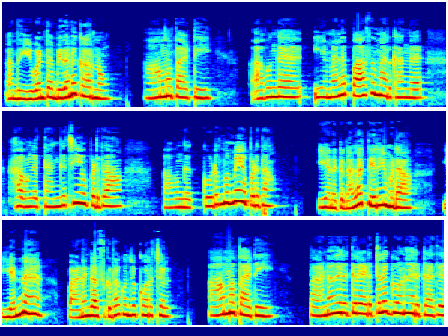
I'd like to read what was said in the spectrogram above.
அந்த யுவன் தம்பி தானே காரணம். ஆமா பாட்டி. அவங்க என் மேல பாசமா இருக்காங்க. அவங்க தங்கச்சியும் அப்படிதான் அவங்க குடும்பமே அப்படிதான் எனக்கு நல்லா தெரியுமடா. என்ன? பணம் காசுக்கு தான் கொஞ்சம் குறைச்சல். ஆமா பாட்டி. பணம் இருக்கிற இடத்துல குணம் இருக்காது.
